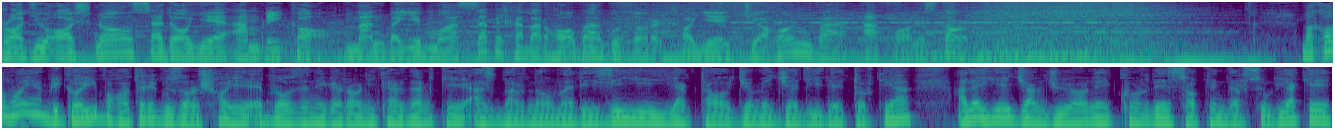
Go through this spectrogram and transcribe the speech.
رادیو آشنا صدای امریکا منبع موثق خبرها و گزارش های جهان و افغانستان. مقام های امریکایی به خاطر گزارش های ابراز نگرانی کردند که از برنامه ریزی یک تاجم جدید ترکیه علیه جنگجویان کرد ساکن در سوریه که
